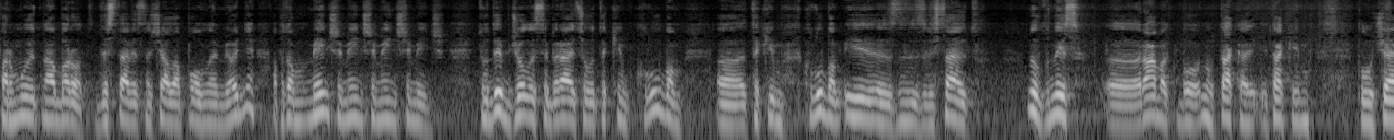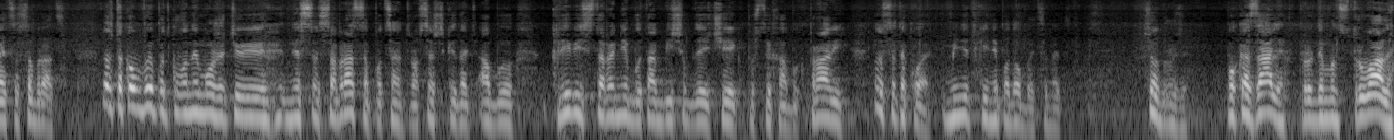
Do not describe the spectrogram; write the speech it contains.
формують наоборот, де ставлять спочатку повномедні, а потім менше, менше, менше, менше. Туди бджоли збираються таким клубом, таким клубом і звисають ну, вниз е, рамок, бо ну, так, і так їм виходить зібратися. Ну, в такому випадку вони можуть не зібратися по центру, а все ж таки дати або к лівій стороні, бо там більше буде ячеїк пустих, або к правій. Ну, це таке. Мені такий не подобається метод. Все, друзі, показали, продемонстрували.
